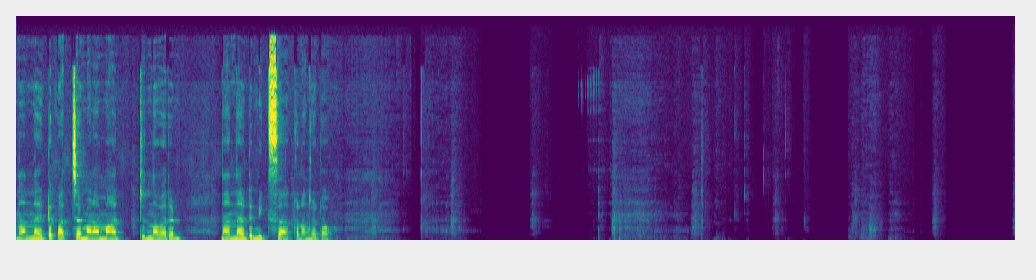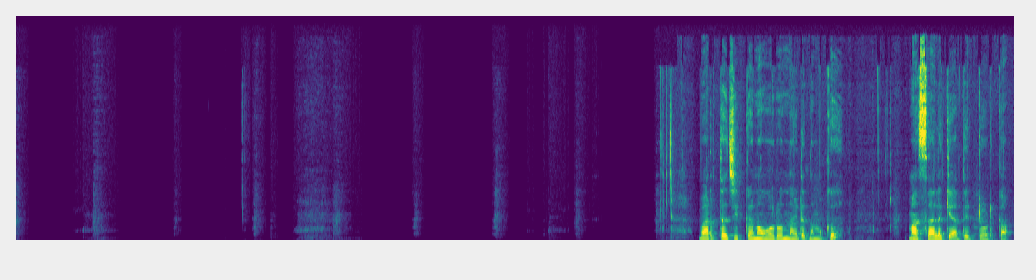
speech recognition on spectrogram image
നന്നായിട്ട് പച്ച മണം മാറ്റുന്നവരെ നന്നായിട്ട് മിക്സ് ആക്കണം കേട്ടോ. വറുത്ത ചിക്കൻ ഓരോന്നായിട്ട് നമുക്ക് മസാലയ്ക്കകത്ത് ഇട്ട് കൊടുക്കാം.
